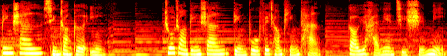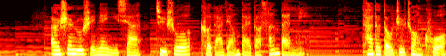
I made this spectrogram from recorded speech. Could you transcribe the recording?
冰山形状各异，桌状冰山顶部非常平坦，高于海面几十米，而深入水面以下，据说可达两百到三百米。它的陡直壮阔，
